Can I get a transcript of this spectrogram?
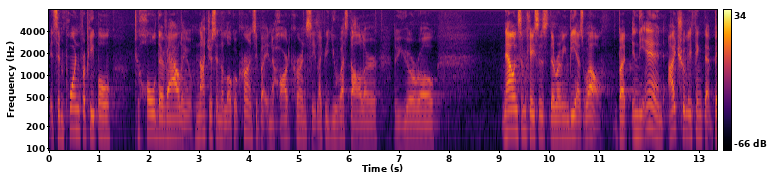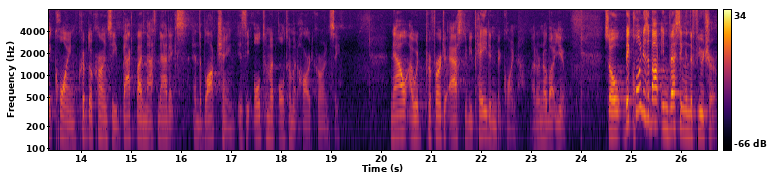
it's important for people to hold their value, not just in the local currency, but in a hard currency like the US dollar, the euro. Now, in some cases, the renminbi as well. But in the end, I truly think that Bitcoin, cryptocurrency backed by mathematics and the blockchain, is the ultimate, ultimate hard currency. Now, I would prefer to ask to be paid in Bitcoin. I don't know about you. So, Bitcoin is about investing in the future.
